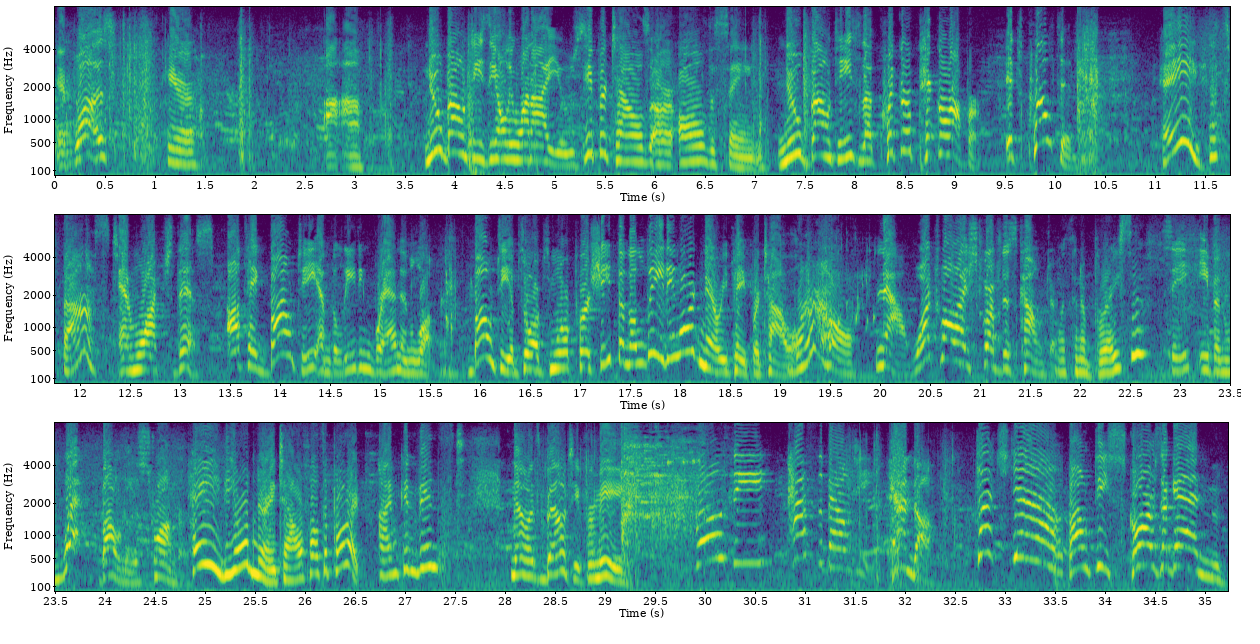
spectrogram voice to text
It was. Here. Uh-uh. New Bounty's the only one I use. Paper towels are all the same. New Bounty's the quicker picker-upper. It's quilted. Hey, that's fast. And watch this. I'll take Bounty and the leading brand and look. Bounty absorbs more per sheet than the leading ordinary paper towel. Wow. Now, watch while I scrub this counter. With an abrasive? See, even wet, Bounty is stronger. Hey, the ordinary towel falls apart. I'm convinced. Now it's Bounty for me. Rosie, pass the Bounty. Hand off. Touchdown! Bounty scores again.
